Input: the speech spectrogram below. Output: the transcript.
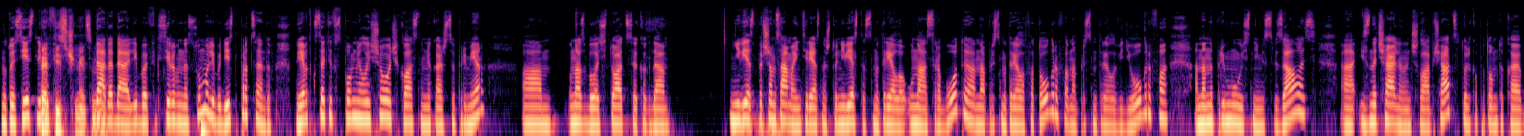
Ну, то есть есть либо... Пять тысяч имеется в виду. Да, да, да, либо фиксированная сумма, либо 10%. Но я вот, кстати, вспомнила еще очень классный, мне кажется, пример. Ам, у нас была ситуация, когда невеста, причем самое интересное, что невеста смотрела у нас работы, она присмотрела фотографа, она присмотрела видеографа, она напрямую с ними связалась, а, изначально начала общаться, только потом такая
